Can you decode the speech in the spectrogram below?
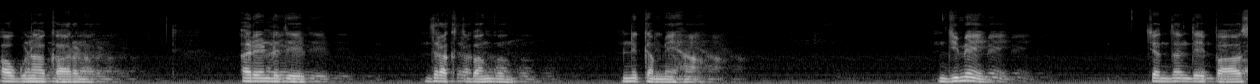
ਔਗੁਣਾ ਕਾਰਨ, ਅਰੰਡ ਦੇ ਦਰਖਤ ਵਾਂਗੂ ਨਿਕੰਮੇ ਹਾਂ। ਜਿਵੇਂ ਚੰਦਨ ਦੇ ਪਾਸ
